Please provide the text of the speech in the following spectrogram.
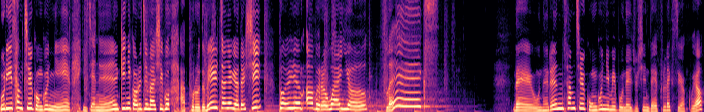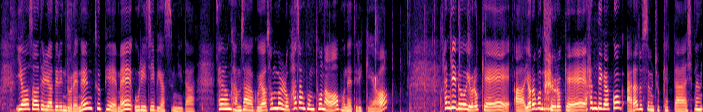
우리 3709님, 이제는 끼니 거르지 마시고 앞으로도 매일 저녁 8시 볼륨 up으로 와요. flex! 네, 오늘은 3709님이 보내주신 네 flex였고요. 이어서 들려드린 노래는 2PM의 우리 집이었습니다. 사연 감사하고요. 선물로 화장품 토너 보내드릴게요. 한디도 요렇게, 아, 여러분도 요렇게 한디가 꼭 알아줬으면 좋겠다 싶은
